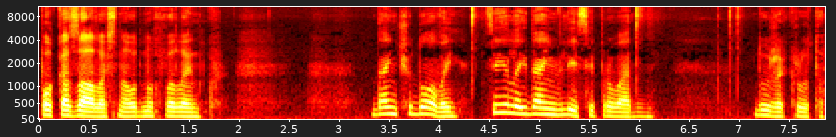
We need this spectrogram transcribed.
показалось на одну хвилинку. День чудовий, цілий день в лісі проведений. Дуже круто.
